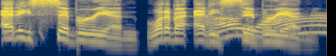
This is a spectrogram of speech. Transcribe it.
Eddie Cibrian. What about Eddie Oh, Cibrian? yeah.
